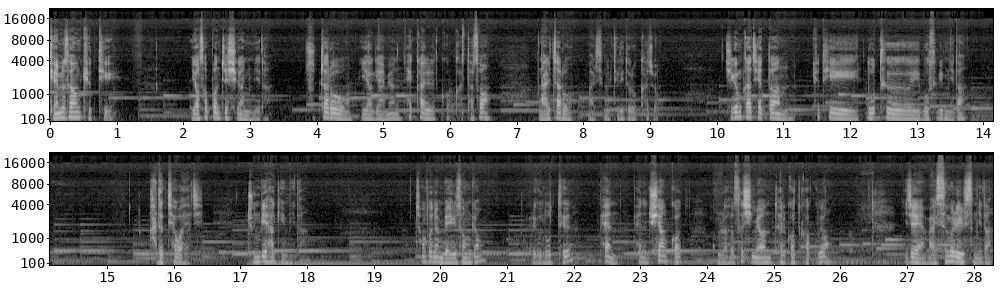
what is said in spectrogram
갬성 큐티 여섯 번째 시간입니다. 숫자로 이야기하면 헷갈릴 것 같아서 날짜로 말씀을 드리도록 하죠. 지금까지 했던 큐티 노트의 모습입니다. 가득 채워야지. 준비하기입니다. 청소년 매일 성경 그리고 노트, 펜, 펜은 취향껏 골라서 쓰시면 될 것 같고요. 이제 말씀을 읽습니다.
